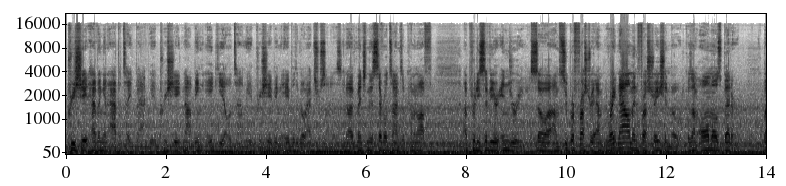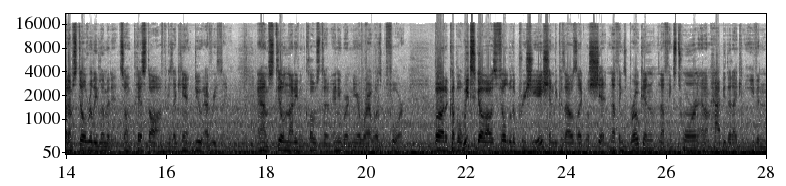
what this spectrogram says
appreciate having an appetite back. We appreciate not being achy all the time. We appreciate being able to go exercise. You know, I've mentioned this several times. I'm coming off a pretty severe injury, so uh, I'm super frustrated. I'm, right now, I'm in frustration mode because I'm almost better, but I'm still really limited. So I'm pissed off because I can't do everything, and I'm still not even close to anywhere near where I was before. But a couple weeks ago, I was filled with appreciation because I was like, well, shit, nothing's broken, nothing's torn, and I'm happy that I can even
